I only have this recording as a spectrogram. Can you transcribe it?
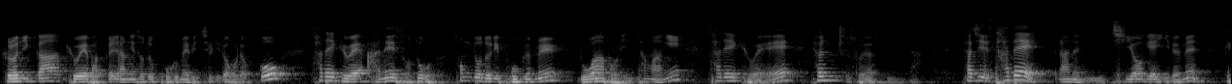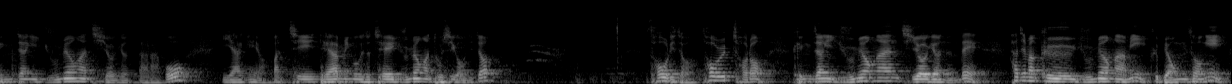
그러니까 교회 밖을 향해서도 복음의 빛을 잃어버렸고 사대 교회 안에서도 성도들이 복음을 놓아버린 상황이 사대 교회의 현 주소였습니다. 사실 사대라는 이 지역의 이름은 굉장히 유명한 지역이었다라고 이야기해요. 마치 대한민국에서 제일 유명한 도시가 어디죠? 서울이죠. 서울처럼 굉장히 유명한 지역이었는데 하지만 그 유명함이 그 명성이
